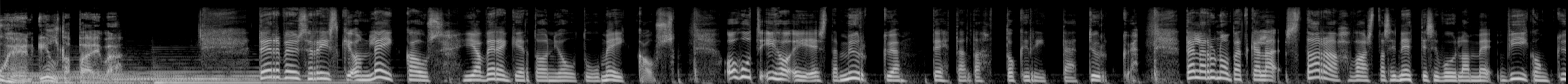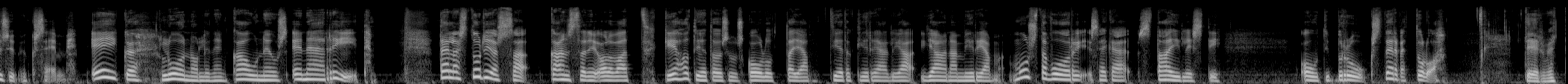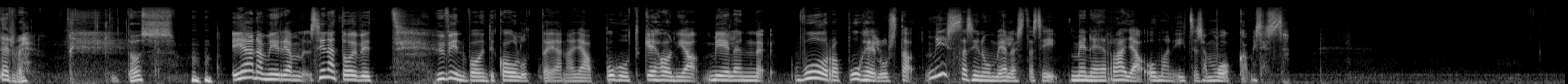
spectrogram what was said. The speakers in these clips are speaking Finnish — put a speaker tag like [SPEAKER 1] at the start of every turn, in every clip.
[SPEAKER 1] Puheen iltapäivä.
[SPEAKER 2] Terveysriski on leikkaus ja verenkiertoon joutuu meikkaus. Ohut iho ei estä myrkkyä, tehtaalta toki riittää tyrkkyä. Tällä runonpätkällä Stara vastasi nettisivuillamme viikon kysymykseemme. Eikö luonnollinen kauneus enää riitä? Täällä studiossa kanssani olevat kehotietoisuuskouluttaja, tietokirjailija Jaana Mirjam Mustavuori sekä stylisti Outi Brooks. Tervetuloa.
[SPEAKER 3] Terve, terve.
[SPEAKER 4] Kiitos.
[SPEAKER 2] Jaana Mirjam, sinä toivit hyvinvointikouluttajana ja puhut kehon ja mielen vuoropuhelusta. Missä sinun mielestäsi menee raja oman itsensä muokkaamisessa?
